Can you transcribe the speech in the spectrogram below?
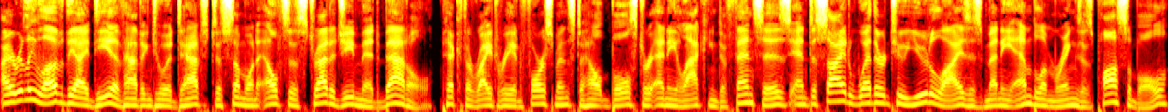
I really love the idea of having to adapt to someone else's strategy mid battle, pick the right reinforcements to help bolster any lacking defenses, and decide whether to utilize as many emblem rings as possible,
